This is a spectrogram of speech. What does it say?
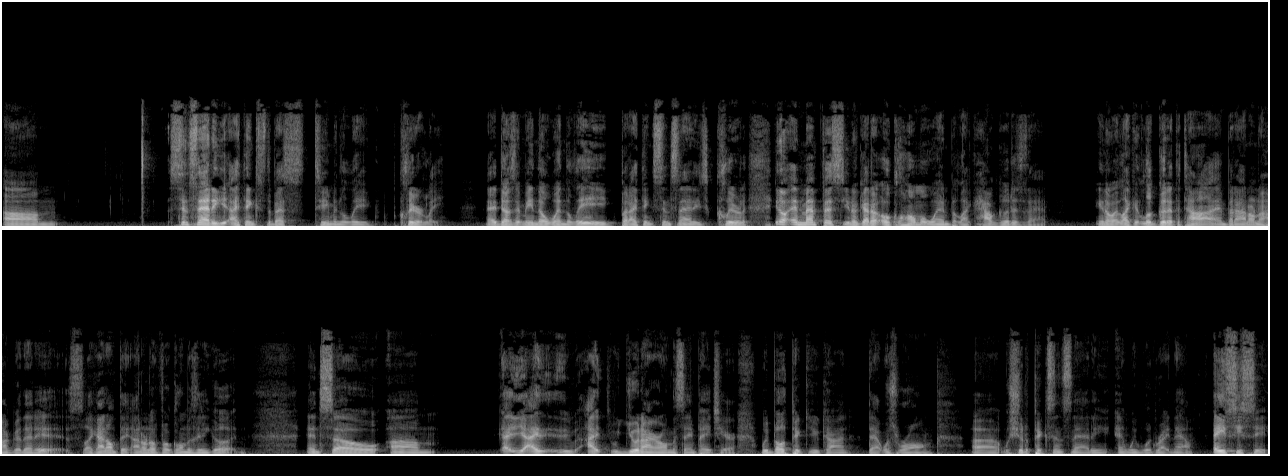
Um, Cincinnati, I think, is the best team in the league. Clearly, it doesn't mean they'll win the league, but I think Cincinnati's clearly, you know, and Memphis, you know, got an Oklahoma win, but like, how good is that? You know, like it looked good at the time, but I don't know how good that is. Like, I don't think I don't know if Oklahoma's any good. And so, um, I- yeah, I, I, you and I are on the same page here. We both picked UConn. That was wrong. Uh, we should have picked Cincinnati, and we would right now. ACC.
